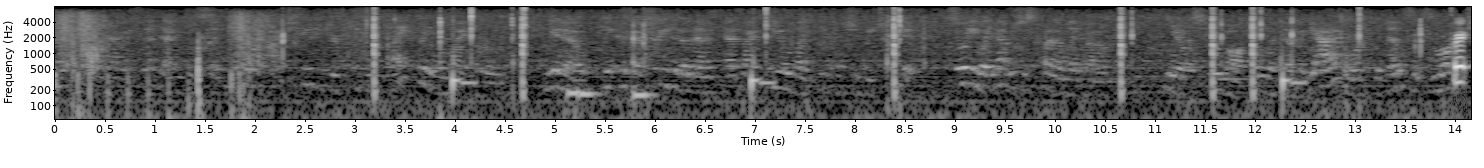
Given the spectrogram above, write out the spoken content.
having said that, he just said, you know, I treated your people lightly on my own, you know, because I treated them as, as I feel like people should be treated. So anyway, that was just kind of like a, you know, a screwball thing with them, but yeah, I haven't worked with them since March. Frick.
